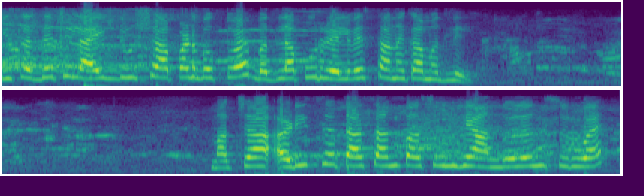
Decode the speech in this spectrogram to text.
ही सध्याची लाईव्ह दृश्य आपण बघतोय बदलापूर रेल्वे स्थानकामधली. मागच्या अडीच तासांपासून हे आंदोलन सुरू आहे.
